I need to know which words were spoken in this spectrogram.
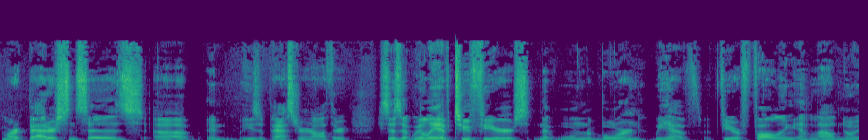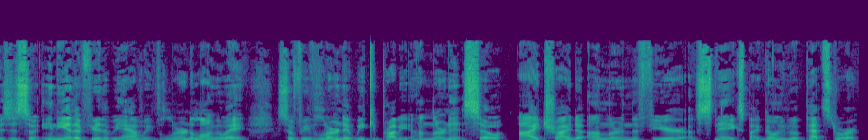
Mark Batterson says, uh, and he's a pastor and author. He says that we only have two fears that when we're born. We have fear of falling and loud noises. So any other fear that we have, we've learned along the way. So if we've learned it, we could probably unlearn it. So I tried to unlearn the fear of snakes by going to a pet store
